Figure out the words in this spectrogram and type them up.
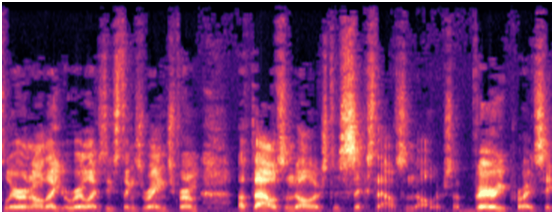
FLIR and all that, you'll realize these things range from $1,000 to $6,000. So very pricey.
